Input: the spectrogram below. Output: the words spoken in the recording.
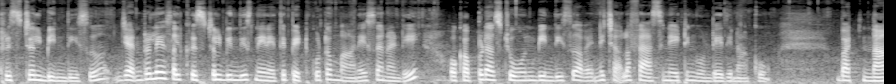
క్రిస్టల్ బిందీస్. జనరలీ అసలు క్రిస్టల్ బిందీస్ నేనైతే పెట్టుకోవటం మానేశానండి. ఒకప్పుడు ఆ స్టోన్ బిందీస్ అవన్నీ చాలా ఫ్యాసినేటింగ్ ఉండేది నాకు. బట్ నా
